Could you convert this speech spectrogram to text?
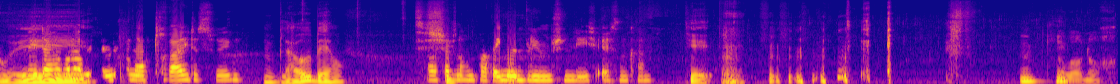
Ui. Nee, da haben wir noch, drei, deswegen. Ein Blaubeer. Aber ich habe noch ein paar Ringelblümchen, die ich essen kann. Okay. Ich okay. habe auch noch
